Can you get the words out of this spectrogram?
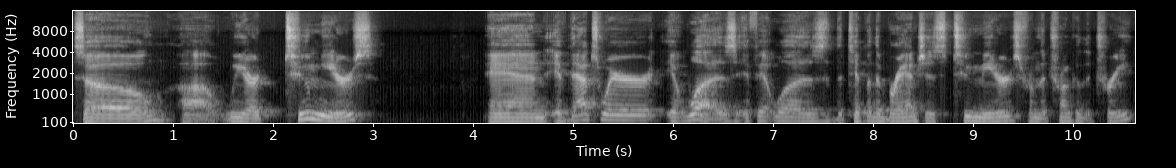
So uh, we are two meters. And if that's where it was, if it was the tip of the branch is two meters from the trunk of the tree,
